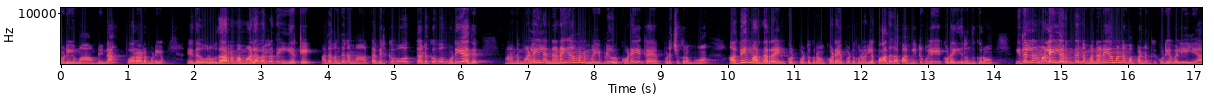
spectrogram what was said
முடியுமா அப்படின்னா போராட முடியும். இது ஒரு உதாரணமாக மழை வர்றது இயற்கை. அதை வந்து நம்ம தவிர்க்கவோ தடுக்கவோ முடியாது. ஆனால் அந்த மழையில் நனையாமல் நம்ம எப்படி ஒரு கொடையை க பிடிச்சிக்கிறோமோ அதே மாதிரி தான் ரெயின் கோட் போட்டுக்கிறோம் கொடையை போட்டுக்கிறோம் இல்லை பாதுகாப்பாக வீட்டுக்குள்ளேயே கூட இருந்துக்கிறோம். இதெல்லாம் மழையிலேருந்து நம்ம நனையாமல் நம்ம பண்ணிக்கக்கூடிய வழி இல்லையா?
